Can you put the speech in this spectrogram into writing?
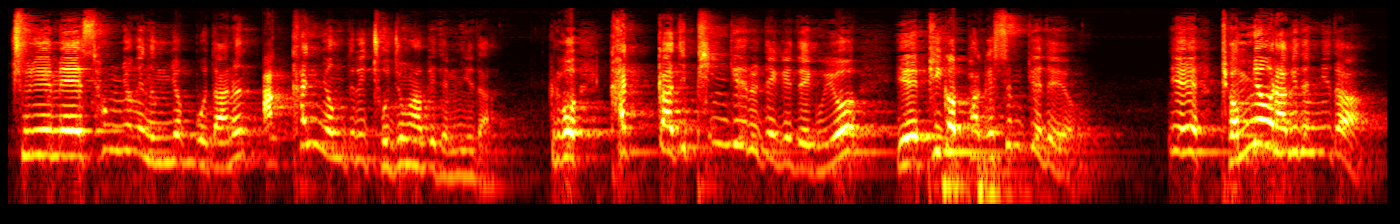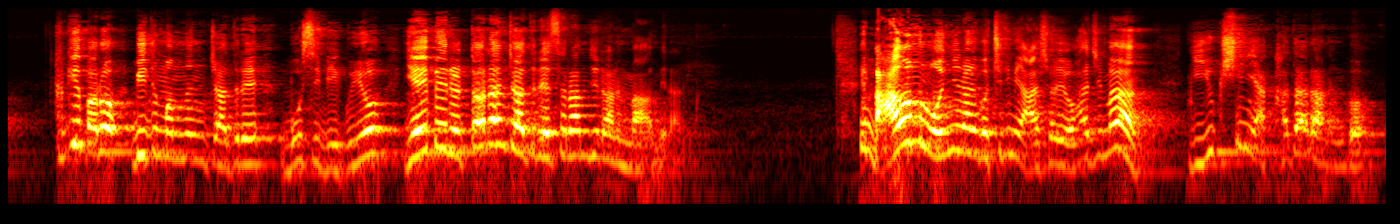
주님의 성령의 능력보다는 악한 영들이 조종하게 됩니다. 그리고 갖가지 핑계를 대게 되고요. 예, 비겁하게 숨게 돼요. 예, 변명을 하게 됩니다. 그게 바로 믿음 없는 자들의 모습이고요. 예배를 떠난 자들의 사람들이라는 마음이라는 거예요. 마음은 원인이라는 거 주님이 아셔요. 하지만 이 육신이 약하다라는 거.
